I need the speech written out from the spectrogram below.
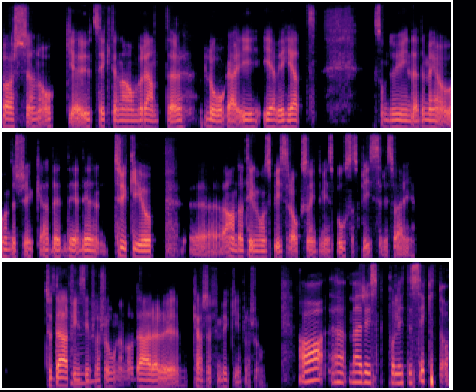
börsen och eh, utsikterna om räntor låga i evighet som du inledde med att understryka, det, det, det trycker ju upp eh, andra tillgångspriser också, inte minst bostadspriser i Sverige. Så där finns mm. inflationen och där är det kanske för mycket inflation. Ja, eh, med risk på lite sikt då.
